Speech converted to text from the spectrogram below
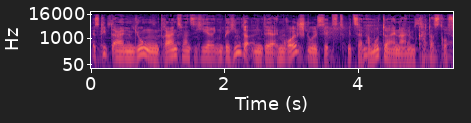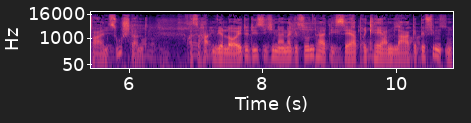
Es gibt einen jungen, 23-jährigen Behinderten, der im Rollstuhl sitzt, mit seiner Mutter in einem katastrophalen Zustand. Also hatten wir Leute, die sich in einer gesundheitlich sehr prekären Lage befinden.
